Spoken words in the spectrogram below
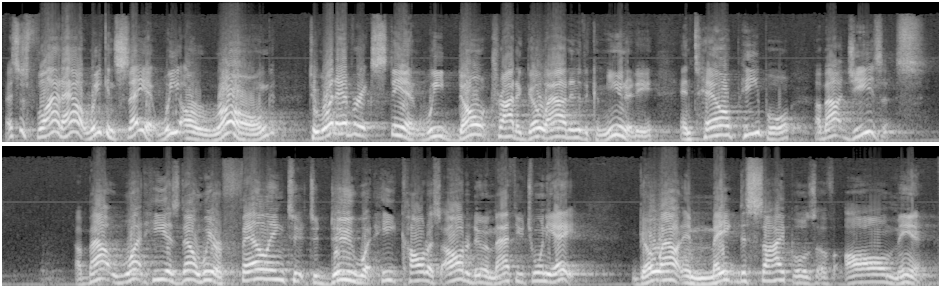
That's just flat out. We can say it. We are wrong to whatever extent we don't try to go out into the community and tell people about Jesus about what he has done. We are failing to, to do what he called us all to do in Matthew 28 go out and make disciples of all men.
